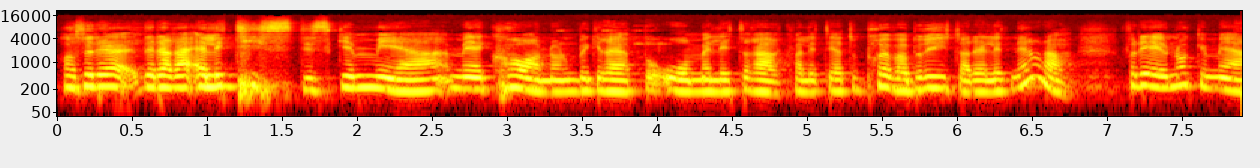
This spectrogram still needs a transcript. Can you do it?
Altså det, det der elitistiske med, med kanonbegrepet og med litterær kvalitet. Og prøve å bryte det litt ned. da. For det er jo noe med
